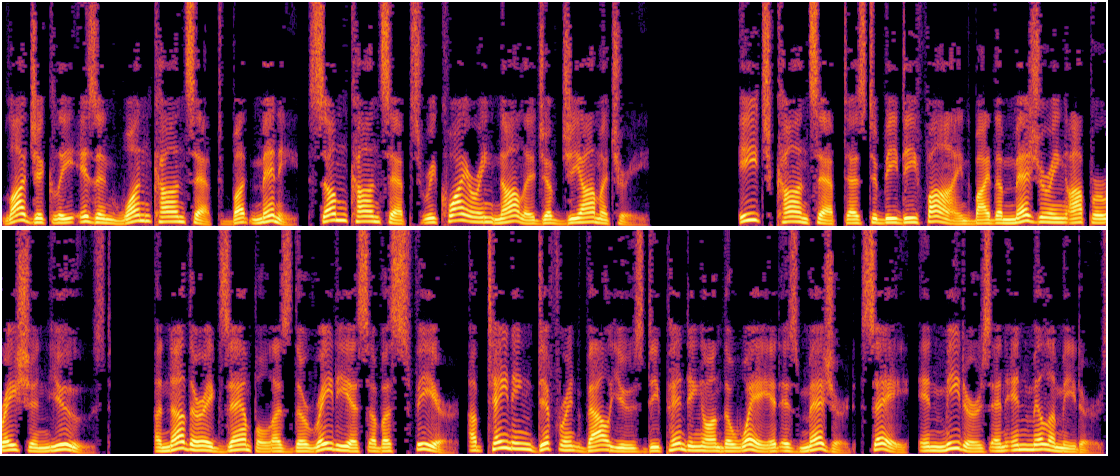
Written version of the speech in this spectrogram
logically isn't one concept but many, some concepts requiring knowledge of geometry. Each concept is to be defined by the measuring operation used. Another example is the radius of a sphere, obtaining different values depending on the way it is measured say, in meters and in millimeters.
